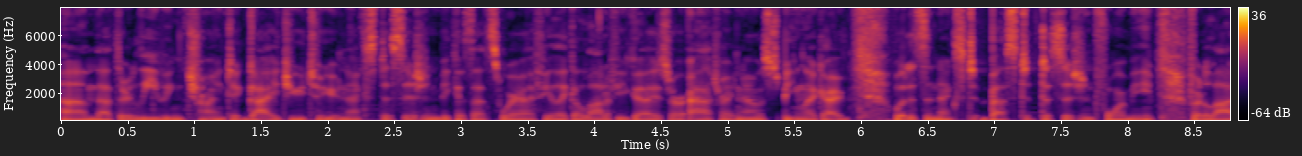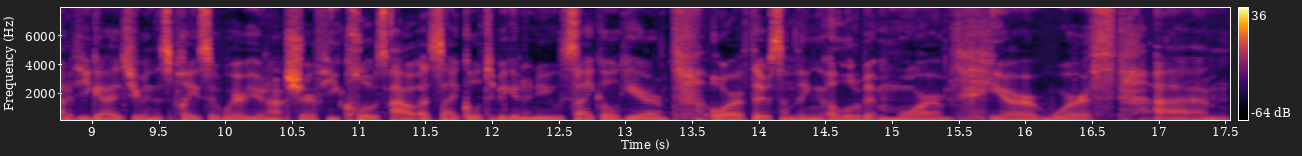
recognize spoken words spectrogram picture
um, that they're leaving, trying to guide you to your next decision, because that's where I feel like a lot of you guys are at right now. It's being like, all right, what is the next best decision for me? For a lot of you guys, you're in this place of where you're not sure if you close out a cycle to begin a new cycle here, or if there's something a little bit more here worth um,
